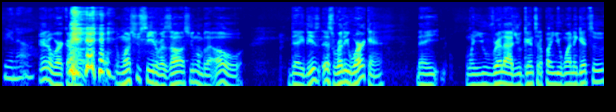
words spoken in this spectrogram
you know. It'll work out. Once you see the results, you're gonna be like, oh, they, this it's really working. Then when you realize you get to the point you want to get to,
